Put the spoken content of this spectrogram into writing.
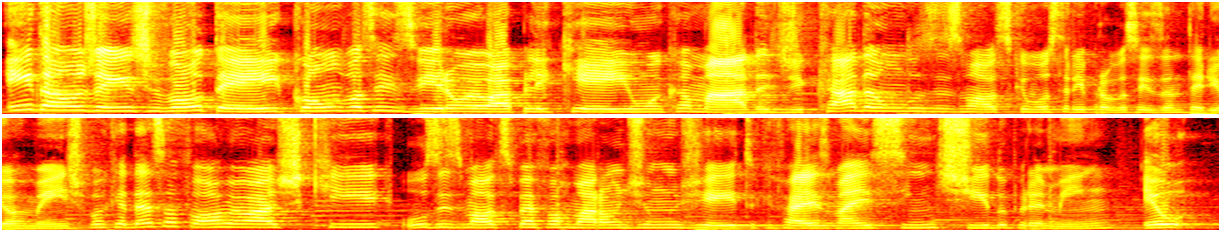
Então, gente, voltei. Como vocês viram, eu apliquei uma camada de cada um dos esmaltes que eu mostrei pra vocês anteriormente, porque dessa forma eu acho que os esmaltes performaram de um jeito que faz mais sentido pra mim. Eu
